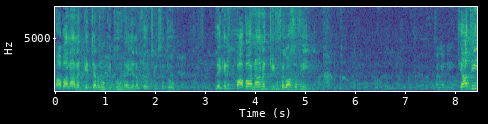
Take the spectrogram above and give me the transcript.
बाबा नानक के चरणों की धूल है ये नवजोत सिंह सिद्धू। लेकिन बाबा नानक की फिलॉसफी क्या थी?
